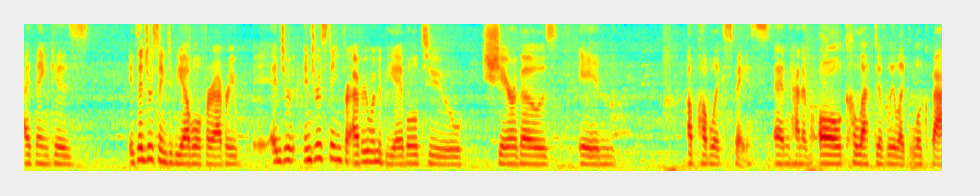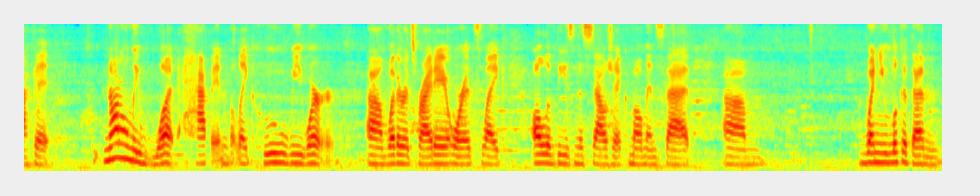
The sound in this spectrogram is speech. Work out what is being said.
i think is it's interesting to be able for every inter, interesting for everyone to be able to share those in a public space and kind of all collectively like look back at not only what happened but like who we were um, whether it's friday or it's like all of these nostalgic moments that um, when you look at them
